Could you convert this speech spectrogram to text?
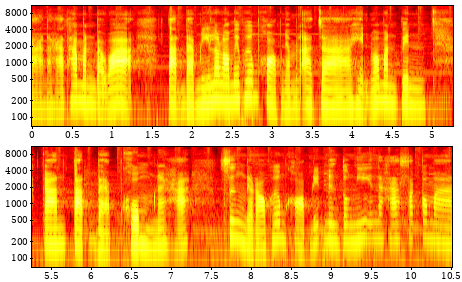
านะคะ ถ้ามันแบบว่าตัดแบบนี้แล้วเราไม่เพิ่มขอบเนี่ยมันอาจจะเห็นว่ามันเป็นการตัดแบบคมนะคะ ซึ่งเดี๋ยวเราเพิ่มขอบนิดนึงตรงนี้นะคะ สักประมาณ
